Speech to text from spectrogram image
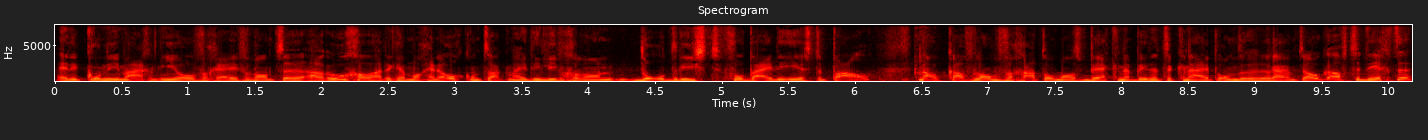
En ik kon die hem eigenlijk niet overgeven. Want eh Arugo had ik helemaal geen oogcontact mee. Die liep gewoon doldriest voorbij de eerste paal. Nou, Kavlan gaat om als back naar binnen te knijpen om de ruimte ook af te dichten.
